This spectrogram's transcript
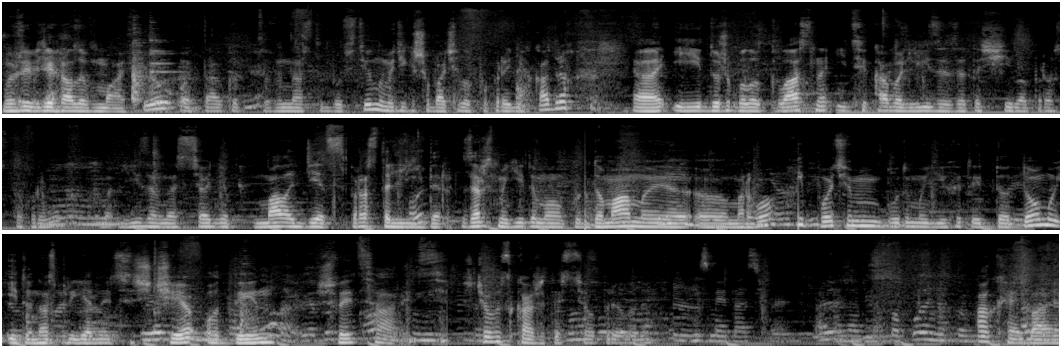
Ми вже відіграли в мафію. Отак, от в нас тут був стіл. Ну, ми тільки що бачили в попередніх кадрах. Е, і дуже було класно і цікаво. Ліза затащила просто гру. Ліза в нас сьогодні молодець, просто лідер. Зараз ми їдемо до мами е, Марго, і потім будемо їхати додому. І до нас приєднується ще один швейцарець. Що ви скажете з цього приводу? He's my best friend. I love him. Окей, бай.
